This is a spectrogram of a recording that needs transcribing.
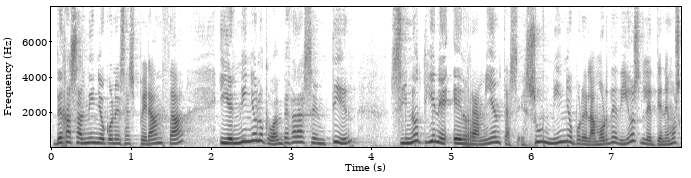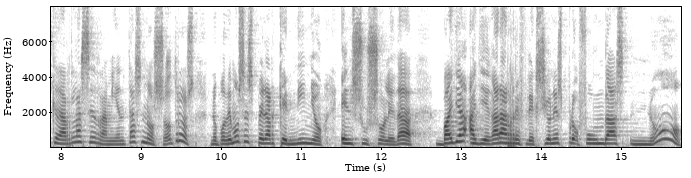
dejas al niño con esa esperanza y el niño lo que va a empezar a sentir si no tiene herramientas, es un niño, por el amor de Dios, le tenemos que dar las herramientas nosotros. No podemos esperar que el niño, en su soledad, vaya a llegar a reflexiones profundas. No,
